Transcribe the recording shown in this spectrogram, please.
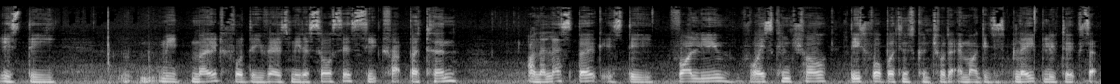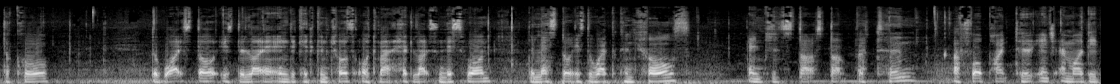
is the mode for the various media sources, seat trap button. On the left spoke is the volume, voice control. These four buttons control the MID display, Bluetooth acceptor call, the white star is the light and indicator controls, automatic headlights on this one. The left star is the wiper controls, engine start stop button, a 4.2 inch MID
